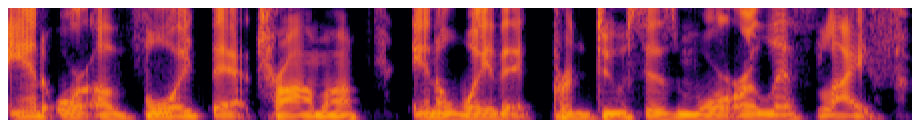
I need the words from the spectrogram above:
and or avoid that trauma in a way that produces more or less life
